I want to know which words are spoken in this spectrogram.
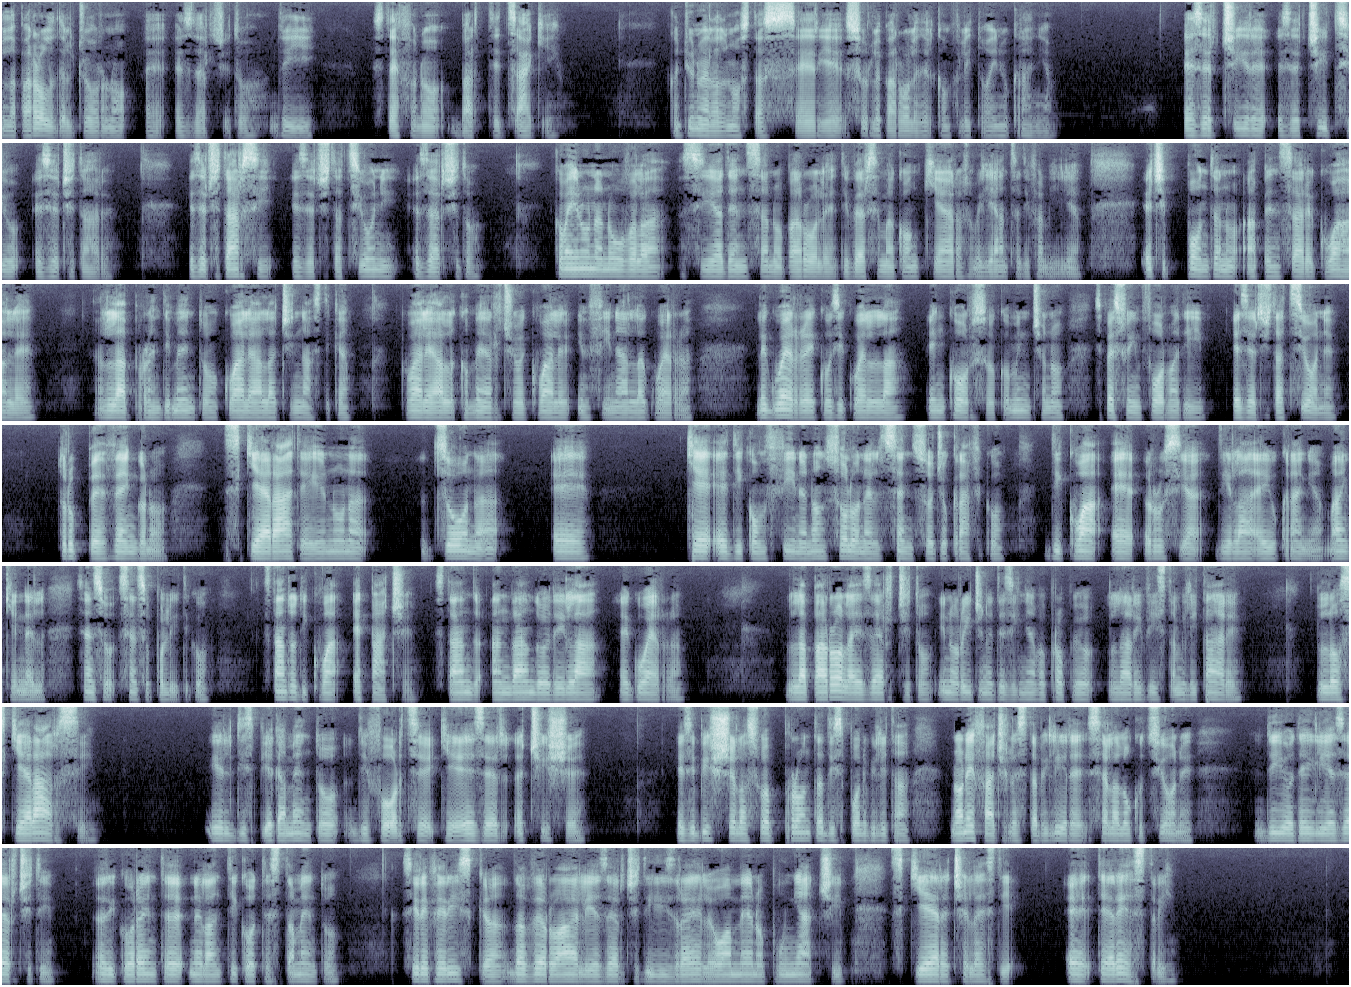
La parola del giorno è esercito di Stefano Bartezzacchi. Continua la nostra serie sulle parole del conflitto in Ucraina. Esercire, esercizio, esercitare. Esercitarsi, esercitazioni, esercito. Come in una nuvola si addensano parole diverse ma con chiara somiglianza di famiglia e ci puntano a pensare quale all'apprendimento, quale alla ginnastica, quale al commercio e quale infine alla guerra. Le guerre, così quella in corso, cominciano spesso in forma di esercitazione. Truppe vengono schierate in una zona e che è di confine non solo nel senso geografico, di qua è Russia, di là è Ucraina, ma anche nel senso, senso politico. Stando di qua è pace, stando andando di là è guerra. La parola esercito in origine designava proprio la rivista militare, lo schierarsi, il dispiegamento di forze che esercisce, esibisce la sua pronta disponibilità. Non è facile stabilire se la locuzione Dio degli eserciti, ricorrente nell'Antico Testamento, si riferisca davvero agli eserciti di Israele o a meno pugnacci, schiere celesti e terrestri.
